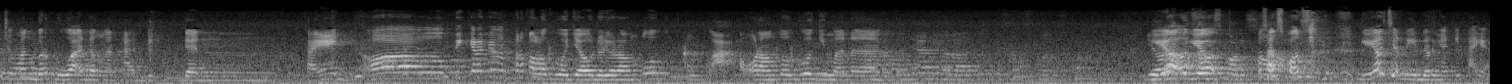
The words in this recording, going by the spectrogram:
cuman berdua dengan adik dan kayaknya oh pikirannya ntar kalau gue jauh dari orang tua orang tua gue gimana gitu Gio, Gio, pesan sponsor. Gio cheerleadernya kita ya.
